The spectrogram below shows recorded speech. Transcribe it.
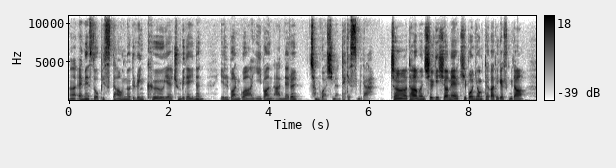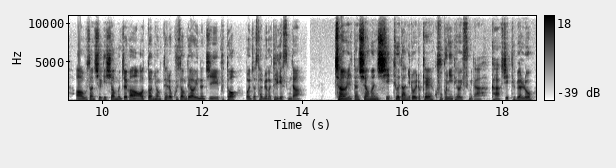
MS 오피스 다운로드 링크에 준비되어 있는 1번과 2번 안내를 참고하시면 되겠습니다. 자, 다음은 실기시험의 기본 형태가 되겠습니다. 아, 우선 실기시험 문제가 어떤 형태로 구성되어 있는지부터 먼저 설명을 드리겠습니다. 자, 일단 시험은 시트 단위로 이렇게 구분이 되어 있습니다. 각 시트별로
